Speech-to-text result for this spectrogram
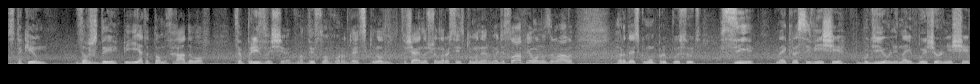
з таким завжди пієтетом згадував це прізвище Владислав Городецький. Ну, звичайно, що на російський манер Владислав його називали. Городецькому приписують всі найкрасивіші будівлі, найвичорніші,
